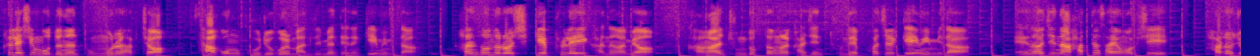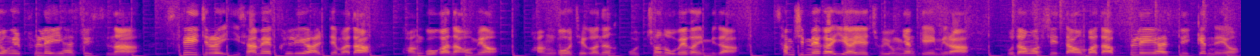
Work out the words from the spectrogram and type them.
클래식 모드는 동물을 합쳐 4096을 만들면 되는 게임입니다. 한 손으로 쉽게 플레이 가능하며 강한 중독성을 가진 두뇌 퍼즐 게임입니다. 에너지나 하트 사용 없이 하루 종일 플레이할 수 있으나 스테이지를 2, 3회 클리어할 때마다 광고가 나오며 광고 제거는 5,500원입니다. 30메가 이하의 저용량 게임이라 부담없이 다운받아 플레이할 수 있겠네요.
